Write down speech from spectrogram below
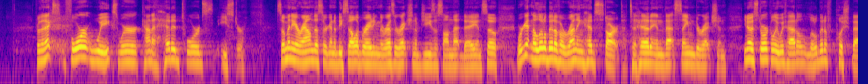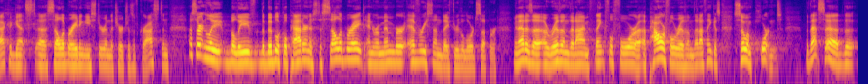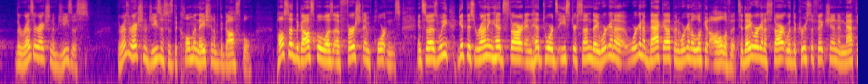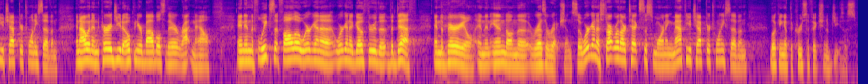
For the next four weeks, we're kind of headed towards Easter. So many around us are going to be celebrating the resurrection of Jesus on that day. And so we're getting a little bit of a running head start to head in that same direction. You know, historically, we've had a little bit of pushback against uh, celebrating Easter in the churches of Christ. And I certainly believe the biblical pattern is to celebrate and remember every Sunday through the Lord's Supper. I mean, that is a, a rhythm that I'm thankful for, a, a powerful rhythm that I think is so important. But that said, the, the resurrection of Jesus, the resurrection of Jesus is the culmination of the gospel. Paul said the gospel was of first importance. And so as we get this running head start and head towards Easter Sunday, we're going we're to back up and we're going to look at all of it. Today we're going to start with the crucifixion in Matthew chapter 27. And I would encourage you to open your Bibles there right now. And in the weeks that follow, we're going to we're to go through the, the death and the burial and then end on the resurrection. So we're going to start with our text this morning, Matthew chapter 27, looking at the crucifixion of Jesus.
